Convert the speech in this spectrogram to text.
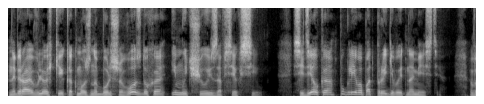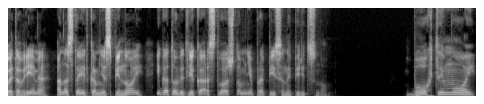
Набираю в легкие как можно больше воздуха и мычу изо всех сил. Сиделка пугливо подпрыгивает на месте. В это время она стоит ко мне спиной и готовит лекарства, что мне прописаны перед сном. «Бог ты мой,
